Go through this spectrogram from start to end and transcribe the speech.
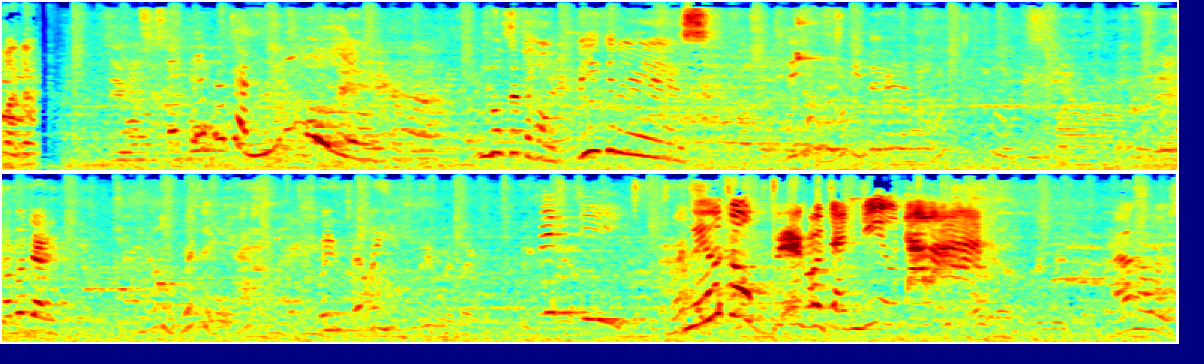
Mama, the- look at how big it is. How about daddy? Wait? They like. We're so bigger than you, Dad. Yeah, they weighed like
